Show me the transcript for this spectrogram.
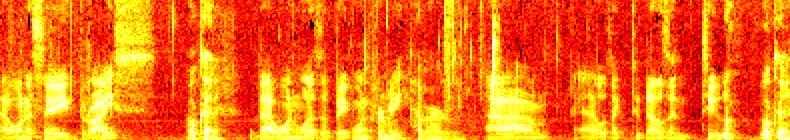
I want to say Thrice. Okay, That one was a big one for me. haven't heard of it. Um, that was like 2002. Okay,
